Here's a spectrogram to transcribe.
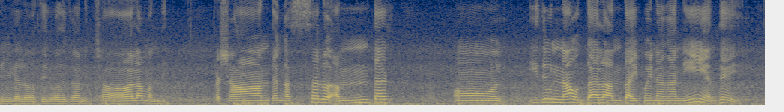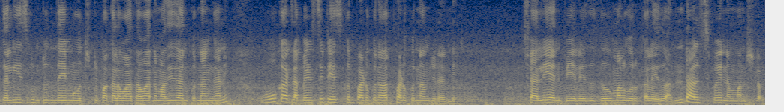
లీలలో తెలియదు కానీ చాలామంది ప్రశాంతంగా అస్సలు అంత ఇది ఉన్నా ఉద్దాల అంతా అయిపోయినా కానీ అంతే గలీజ్గా ఉంటుందేమో చుట్టుపక్కల వాతావరణం అది ఇది అనుకున్నాను కానీ ఊక అట్లా బెడ్షీట్ వేసుకొని పడుకునే వరకు పడుకున్నాం చూడండి. చలి అనిపించలేదు దోమలు కొరకలేదు అంత అలసిపోయినాం మనుషులం.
